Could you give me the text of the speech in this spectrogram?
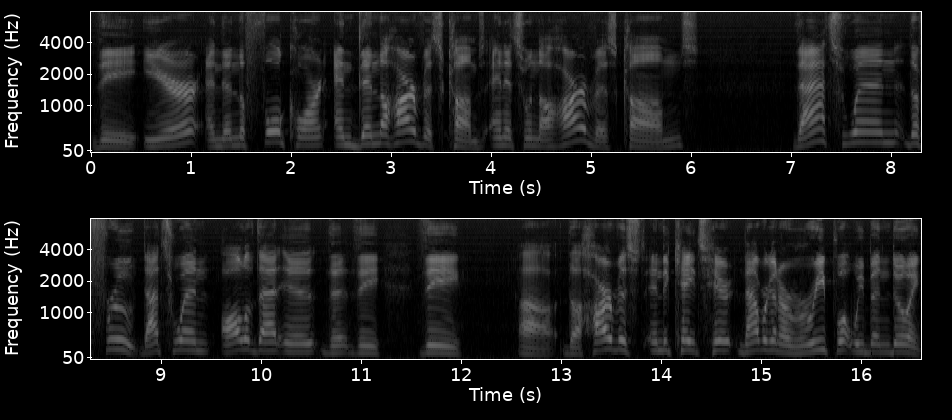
the ear, and then the full corn, and then the harvest comes. And it's when the harvest comes, that's when the fruit, that's when all of that is the the the uh, the harvest indicates here, now we're going to reap what we've been doing.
